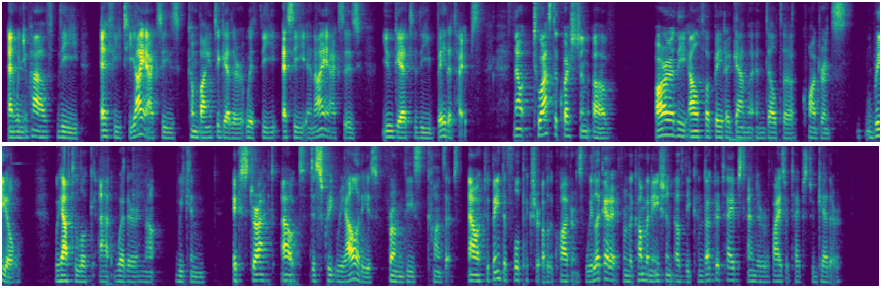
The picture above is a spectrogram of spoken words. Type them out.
And when you have the FETI axes combined together with the SENI axes, you get the beta types. Now, to ask the question of, are the alpha, beta, gamma, and delta quadrants real? We have to look at whether or not we can extract out discrete realities from these concepts. Now, to paint a full picture of the quadrants, we look at it from the combination of the conductor types and the revisor types together.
